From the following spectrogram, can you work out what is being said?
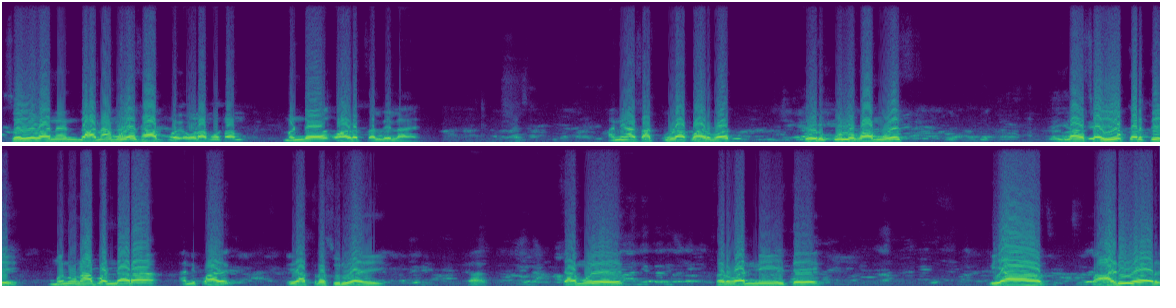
सहयोगाने दानामुळेच हा एवढा मोठा मंडळ वाढत चाललेला आहे. आणि हा सातपुडा पर्वत कोरकू लोकांमुळेच आपला सहयोग करते म्हणून हा भंडारा आणि पा यात्रा सुरू आहे. त्यामुळे सर्वांनी इथे या पहाडीवर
